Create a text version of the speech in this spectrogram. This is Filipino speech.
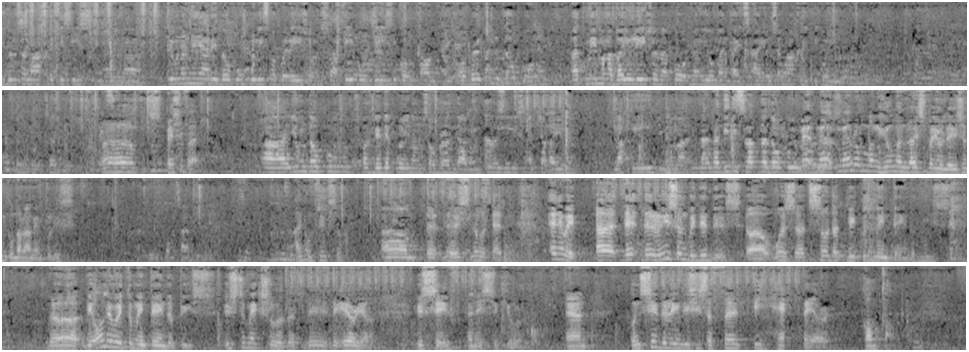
Doon sa mga criticism na yung nangyayari daw pong police operation sa KOJC compound ay overkill daw po at may mga violation na po ng human rights ayon sa mga kritiko nila. Uh, specify. Ah, yung daw pong pagde-deploy ng sobrang daming police at saka yung blockade, yung mga na, nadidisrupt na daw po yung Mer- mer- meron bang human rights violation kung maraming pulis? Yun pong sabi niya. I don't think so. Um, there, there's no. Uh, anyway, uh, the, the reason we did this uh, was that so that we could maintain the peace. The, the only way to maintain the peace is to make sure that the, the area is safe and is secure. And considering this is a 30 hectare compound,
